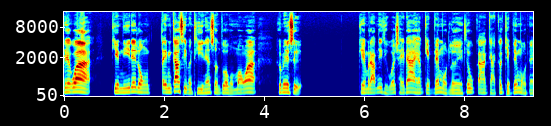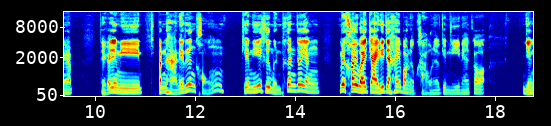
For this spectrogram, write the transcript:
เรียกว่าเกมนี้ได้ลงเต็ม 90 นาทีนะส่วนตัวผมมองว่าโทมิยาสึเกมรับนี่ถือว่าใช้ได้ครับ เก็บได้หมดเลย ลูกกาอากาศก็เก็บได้หมดนะครับ แต่ก็ยังมีปัญหาในเรื่องของเกมนี้คือเหมือนเพื่อนก็ยังไม่ค่อยไว้ใจที่จะให้บอลกับเขานะครับเกมนี้นะก็ยัง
